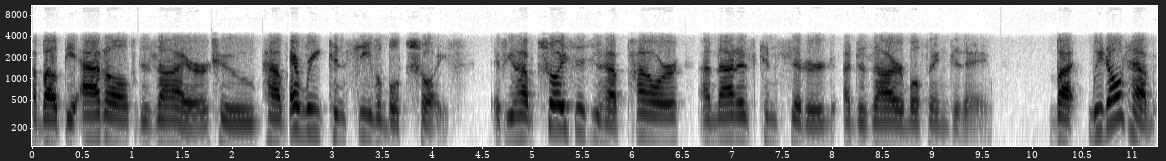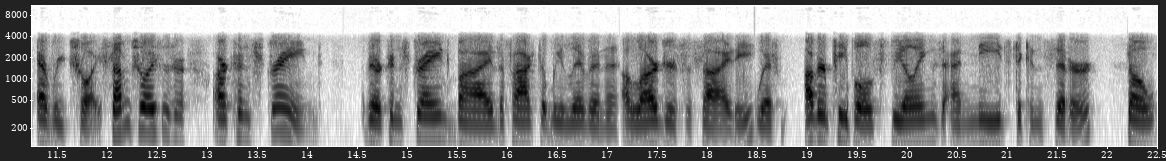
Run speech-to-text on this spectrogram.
about the adult desire to have every conceivable choice. If you have choices, you have power, and that is considered a desirable thing today. But we don't have every choice. Some choices are, are constrained. They're constrained by the fact that we live in a, a larger society with other people's feelings and needs to consider. So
